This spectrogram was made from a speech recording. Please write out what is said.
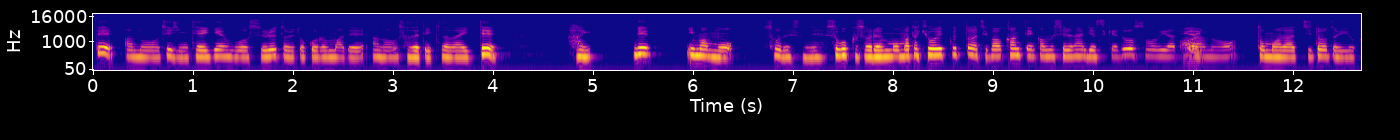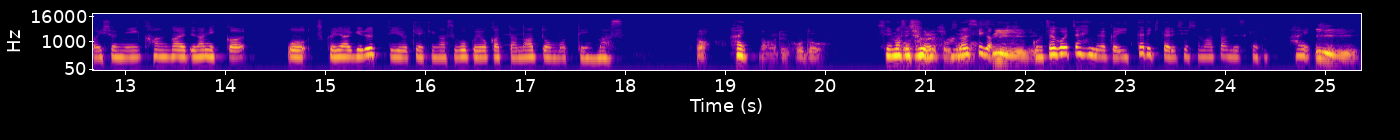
であの知事に提言をするというところまであのさせていただいてはいで今もそうですね。すごくそれもまた教育とは違う観点かもしれないんですけどそうやって、はい。あの友達とというか一緒に考えて何かを作り上げるっていう経験がすごく良かったなと思っています。あはい。なるほど。すいません、ちょっと話がごちゃごちゃになんか行ったり来たりしてしまったんですけど、はい。とり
